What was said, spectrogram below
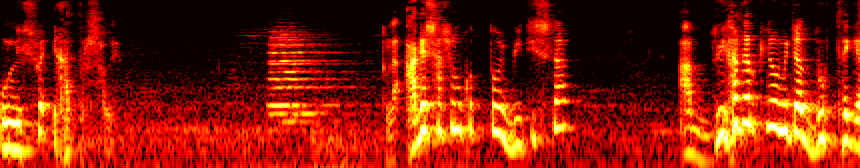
উনিশশো একাত্তর সালে। তাহলে আগে শাসন করতো ওই ব্রিটিশরা, আর দুই হাজার কিলোমিটার দূর থেকে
